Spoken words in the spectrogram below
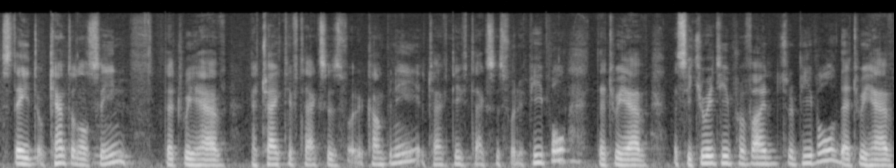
state or cantonal scene, that we have attractive taxes for the company, attractive taxes for the people, that we have a security provided to the people, that we have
